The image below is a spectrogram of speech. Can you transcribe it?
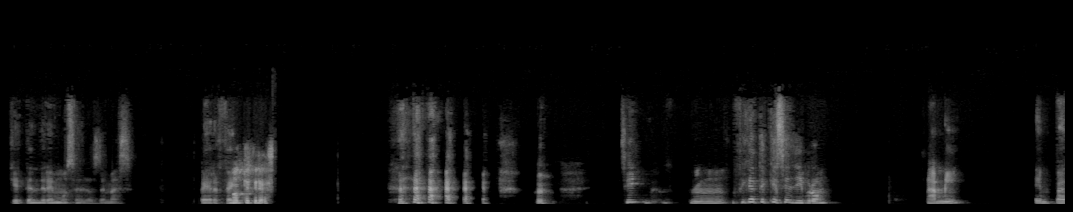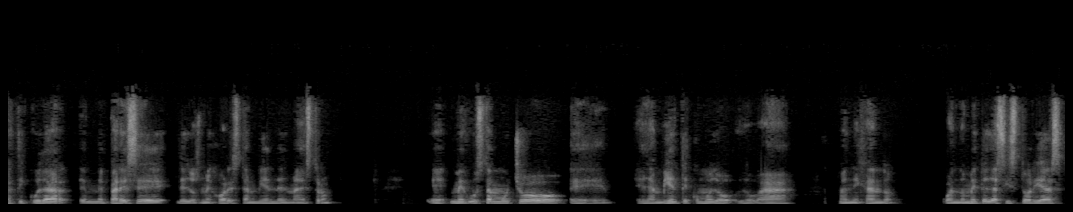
¿qué tendremos en los demás? Perfecto. No te creas. sí, mm, fíjate que ese libro, a mí, en particular, eh, me parece de los mejores también del maestro. Eh, me gusta mucho eh, el ambiente, cómo lo, va manejando. Cuando mete las historias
